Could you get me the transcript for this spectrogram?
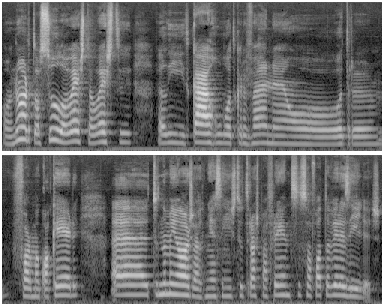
ao norte, ao sul, ao oeste, ao oeste, ali de carro ou de caravana ou outra forma qualquer. Uh, tudo na maior, já conhecem isto de trás para a frente, só falta ver as ilhas.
